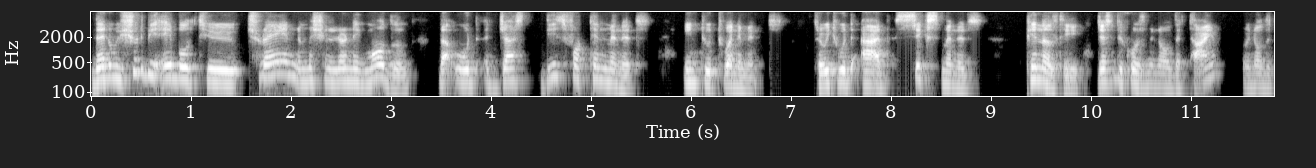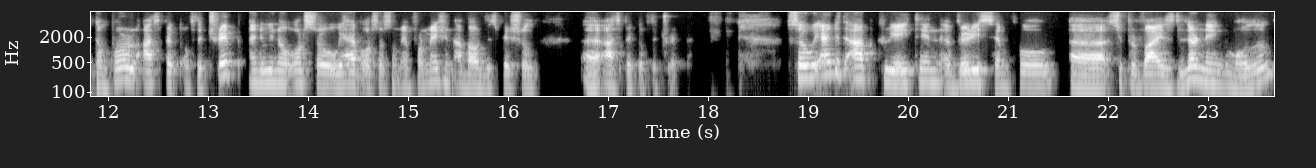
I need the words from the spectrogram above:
then we should be able to train a machine learning model that would adjust these for 10 minutes into 20 minutes. So it would add six minutes penalty just because we know the time, we know the temporal aspect of the trip, and we know also, we have also some information about the spatial uh, aspect of the trip. So we ended up creating a very simple uh, supervised learning model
